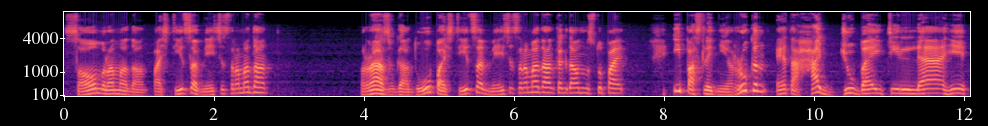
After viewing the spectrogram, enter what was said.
Сом Рамадан. Поститься в месяц Рамадан. Раз в году поститься в месяц Рамадан, когда он наступает. И последний рукан это хаджу байтилляхи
